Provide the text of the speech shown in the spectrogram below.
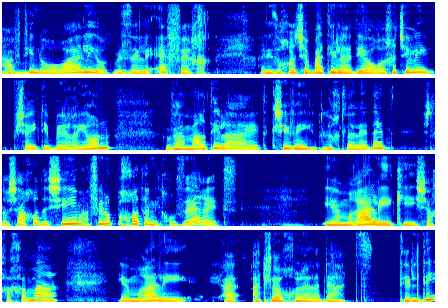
אהבתי נורא להיות בזה, להפך. אני זוכרת שבאתי לידי העורכת שלי, כשהייתי בהיריון, ואמרתי לה, תקשיבי, אני הולכת ללדת, שלושה חודשים, אפילו פחות אני חוזרת. היא אמרה לי, כי היא אישה חכמה, היא אמרה לי, את לא יכולה לדעת. תלדי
